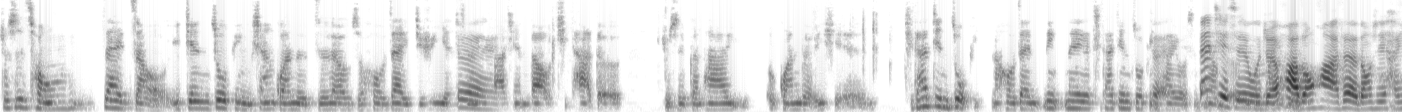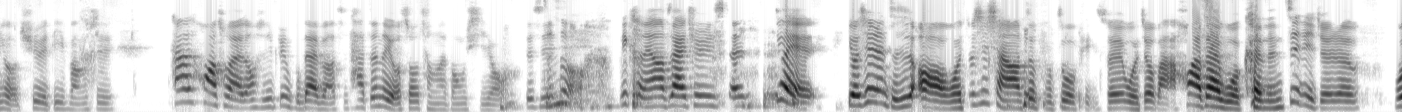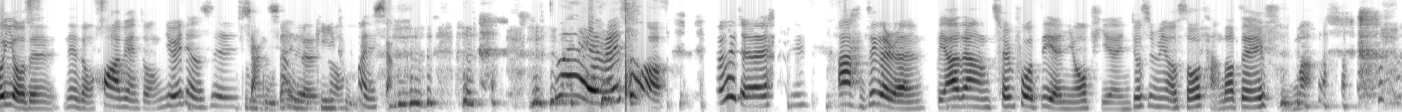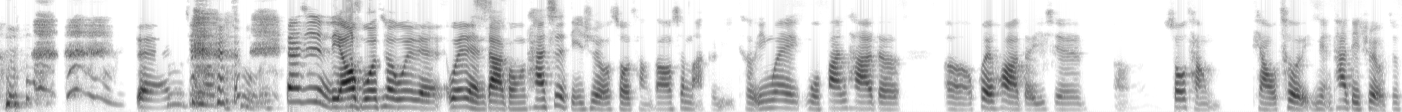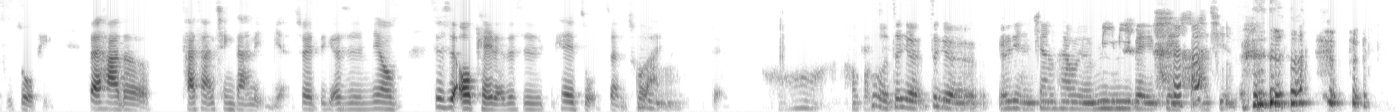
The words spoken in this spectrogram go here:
就是从在找一件作品相关的资料之后，再继续延伸，发现到其他的，就是跟他有关的一些其他件作品，然后在那那个其他件作品它有什么？但其实我觉得画中画这个东西很有趣的地方是，他画出来的东西并不代表是他真的有收藏的东西哦，就是真的，你可能要再去深对。有些人只是哦，我就是想要这幅作品，所以我就把它画在我可能自己觉得我有的那种画面中，有一点是想象的那种幻想。对，没错，我会觉得啊，这个人不要这样吹破自己的牛皮了，你就是没有收藏到这一幅嘛。对，不错。但是里奥波特威廉威廉大公他是的确有收藏到圣玛格丽特，因为我翻他的。呃，绘画的一些呃收藏条册里面，他的确有这幅作品在他的财产清单里面，所以这个是没有，这是 OK 的，这是可以佐证出来。对，哦，好酷，这个这个有点像他们的秘密被 被发现了。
